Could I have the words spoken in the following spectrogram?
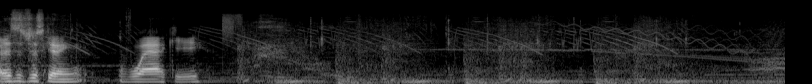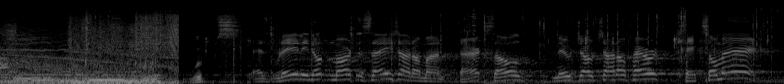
Alright, this is just getting wacky. Whoops. There's really nothing more to say, Shadow Man. Dark Souls, Mucho Shadow Powers, kick some ass.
